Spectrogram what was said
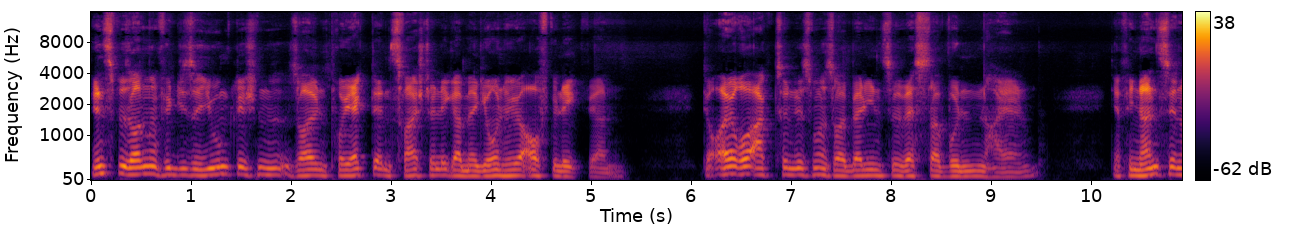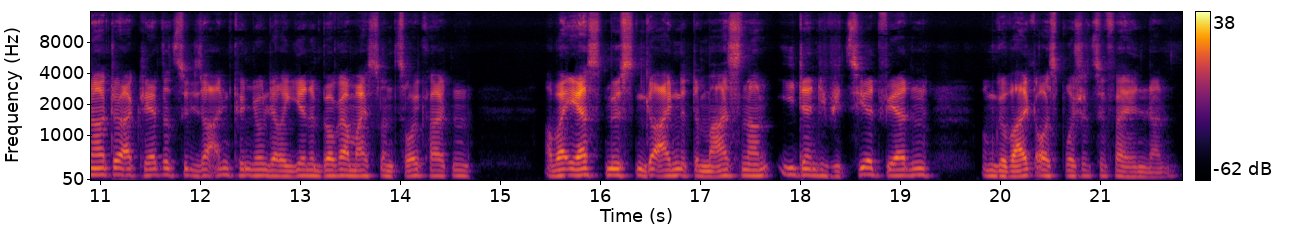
Insbesondere für diese Jugendlichen sollen Projekte in zweistelliger Millionenhöhe aufgelegt werden. Der Euro-Aktionismus soll Berlins Silvesterwunden heilen. Der Finanzsenator erklärte zu dieser Ankündigung der regierenden Bürgermeisterin zurückhaltend, aber erst müssten geeignete Maßnahmen identifiziert werden, um Gewaltausbrüche zu verhindern.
